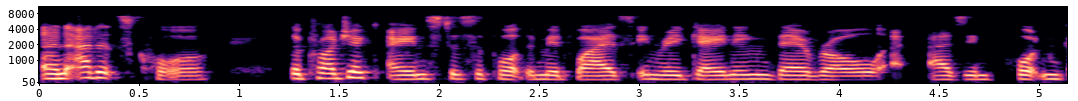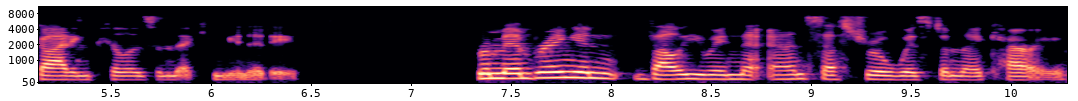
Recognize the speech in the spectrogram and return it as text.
And at its core, the project aims to support the midwives in regaining their role as important guiding pillars in their community, remembering and valuing the ancestral wisdom they carry,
